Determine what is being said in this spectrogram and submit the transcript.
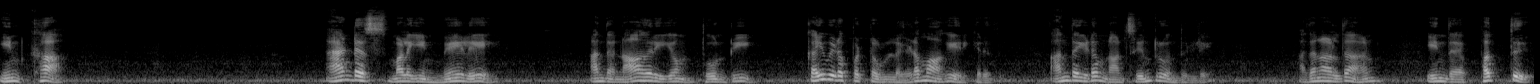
இன்கா. ஆண்டஸ் மலையின் மேலே அந்த நாகரிகம் தோன்றி கைவிடப்பட்ட உள்ள இடமாக இருக்கிறது. அந்த இடம் நான் சென்று வந்துள்ளேன். அதனால்தான் இந்த பத்து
